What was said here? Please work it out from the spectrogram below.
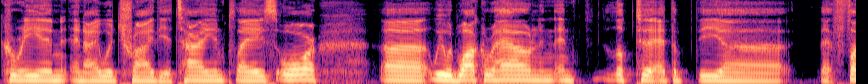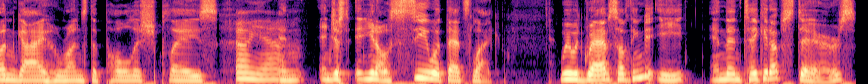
Korean and I would try the Italian place, or uh, we would walk around and, and look to at the the uh, that fun guy who runs the Polish place, Oh yeah. and and just you know see what that's like. We would grab something to eat and then take it upstairs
